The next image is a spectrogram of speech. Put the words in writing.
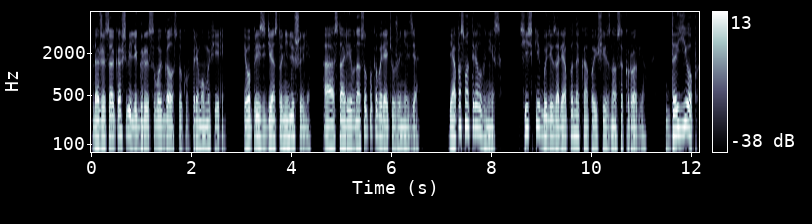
даже Саакашвили грыз свой галстук в прямом эфире. Его президентство не лишили, а Астарии в носу поковырять уже нельзя. Я посмотрел вниз. Сиськи были заляпаны капающей из носа кровью. Да ёб!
